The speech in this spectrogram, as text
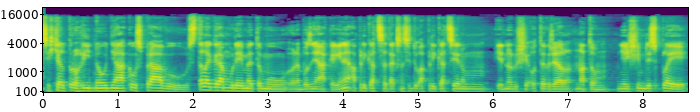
si chtěl prohlídnout nějakou zprávu z Telegramu, dejme tomu, nebo z nějaké jiné aplikace, tak jsem si tu aplikaci jenom jednoduše otevřel na tom vnějším displeji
